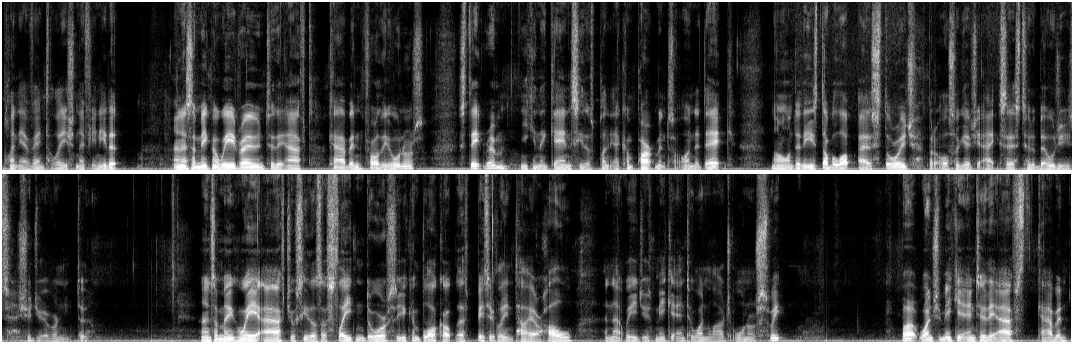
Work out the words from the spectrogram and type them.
Plenty of ventilation if you need it. And as I make my way round to the aft cabin for the owner's stateroom, you can again see there's plenty of compartments on the deck. Not only do these double up as storage, but it also gives you access to the bilges should you ever need to. And as I make my way aft, you'll see there's a sliding door, so you can block up this basically entire hull, and that way you just make it into one large owner's suite. But once you make it into the aft cabin,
